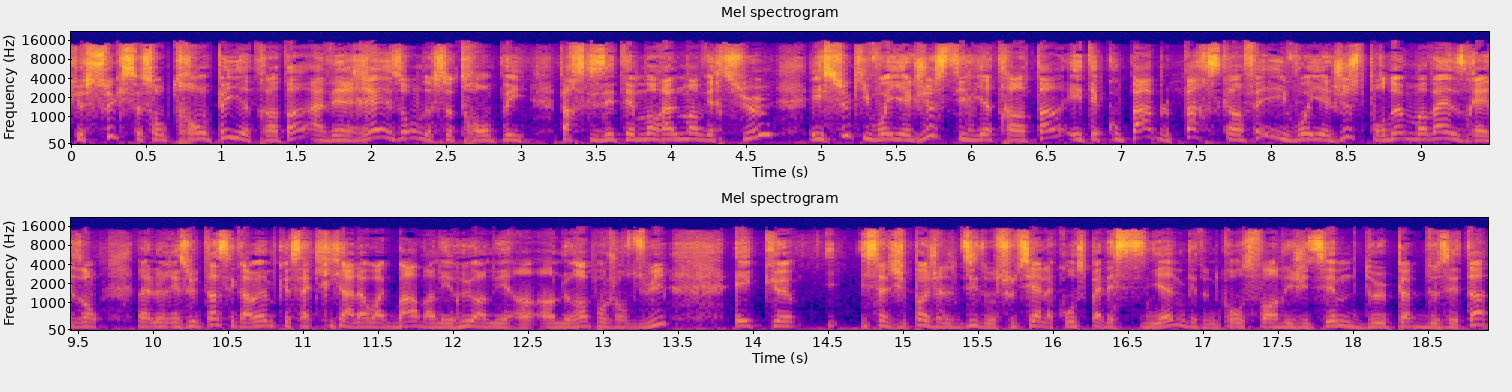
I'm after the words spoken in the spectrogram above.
que ceux qui se sont trompés il y a 30 ans avaient raison de se tromper parce qu'ils étaient moralement vertueux et ceux qui voyaient juste il y a 30 ans étaient coupables parce qu'en fait, ils voyaient juste pour de mauvaises raisons. Ben, le résultat, c'est quand même que ça crie à la Wakbar dans les rues en Europe aujourd'hui et que il s'agit pas, je le dis, d'un soutien à la cause palestinienne, qui est une cause fort légitime, deux peuples, deux États,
